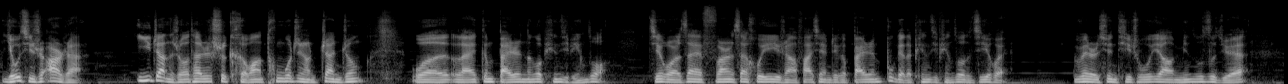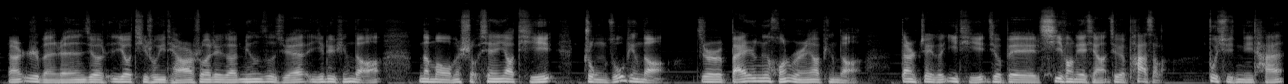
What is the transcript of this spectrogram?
尤其是二战，一战的时候他是渴望通过这场战争，我来跟白人能够平起平坐。结果在凡尔赛会议上发现，这个白人不给他平起平坐的机会。威尔逊提出要民族自决，然后日本人就又提出一条，说这个民族自决一律平等。那么我们首先要提种族平等，就是白人跟黄种人要平等。但是这个议题就被西方列强就给 pass 了，不许你谈。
